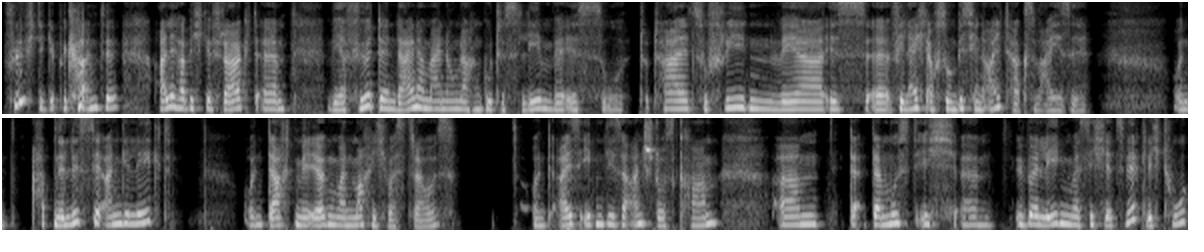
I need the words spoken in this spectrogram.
flüchtige Bekannte, alle habe ich gefragt, ähm, wer führt denn deiner Meinung nach ein gutes Leben? Wer ist so total zufrieden? Wer ist äh, vielleicht auch so ein bisschen alltagsweise? Und habe eine Liste angelegt und dachte mir, irgendwann mache ich was draus. Und als eben dieser Anstoß kam, ähm, da, da musste ich ähm, überlegen, was ich jetzt wirklich tue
